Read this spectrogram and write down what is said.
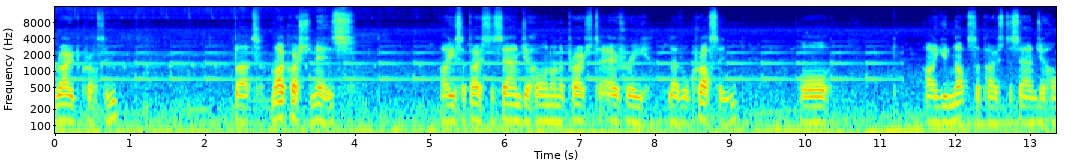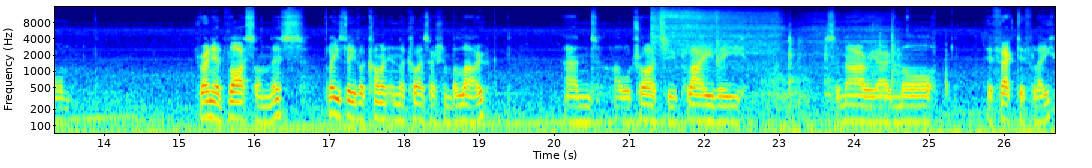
road crossing but my question is are you supposed to sound your horn on approach to every level crossing or are you not supposed to sound your horn? For any advice on this? Please leave a comment in the comment section below and I will try to play the scenario more effectively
